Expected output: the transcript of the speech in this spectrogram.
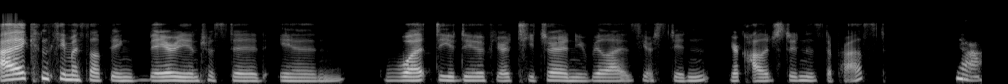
I can see myself being very interested in what do you do if you're a teacher and you realize your student, your college student is depressed? Yeah.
